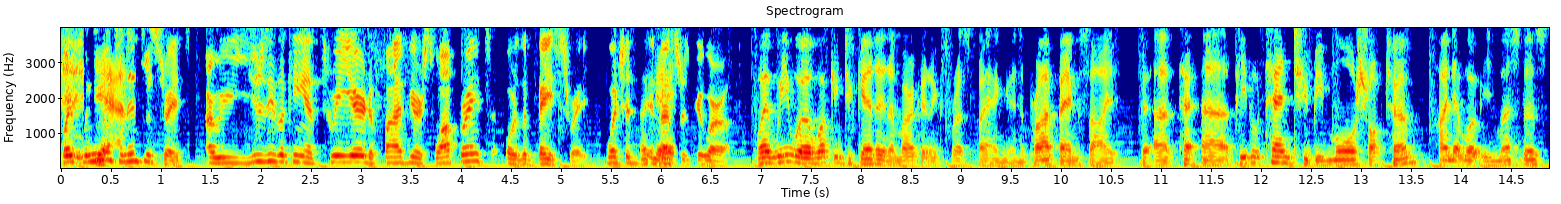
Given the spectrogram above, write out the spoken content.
But when you yeah. mention interest rates, are we usually looking at three-year to five-year swap rates or the base rate? What should okay. investors be aware of? When we were working together in American Express Bank and the private bank side, uh, te- uh, people tend to be more short-term, high net worth investors.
